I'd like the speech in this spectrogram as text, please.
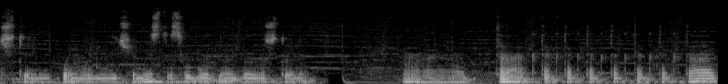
Что-то я не понял, у меня что, место свободное было, что ли? А, так, так, так, так, так, так, так, так.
